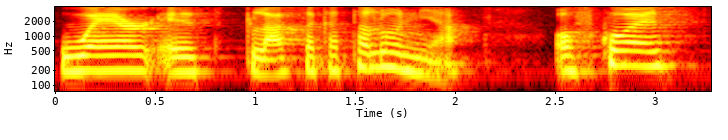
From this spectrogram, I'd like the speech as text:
Where is Plaza Catalunya? Of course,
